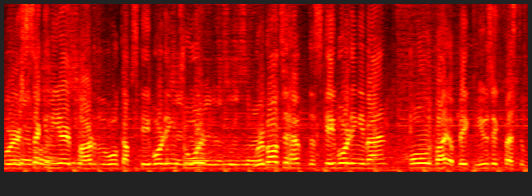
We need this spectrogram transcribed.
We're second year part of the World Cup skateboarding tour. We're about to have the skateboarding event followed by a big music festival,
